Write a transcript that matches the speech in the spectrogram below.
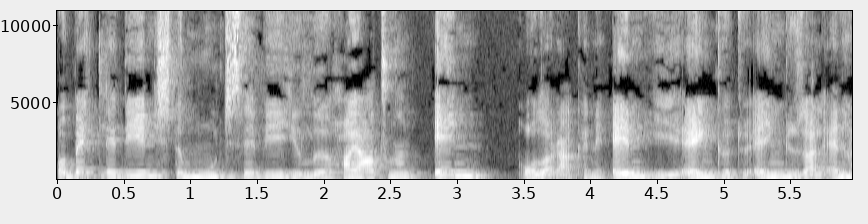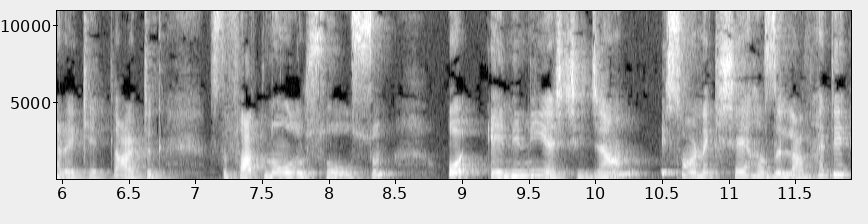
o beklediğin işte mucizevi yılı hayatının en olarak hani en iyi, en kötü, en güzel, en hareketli artık sıfat ne olursa olsun o enini yaşayacağın bir sonraki şeye hazırlan. Hadi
